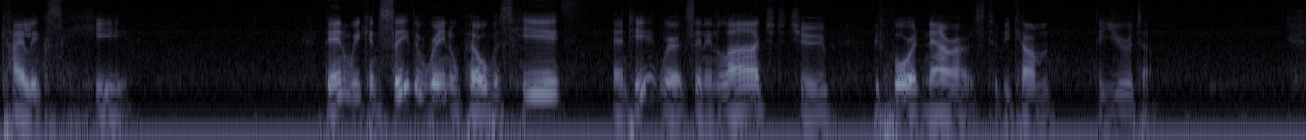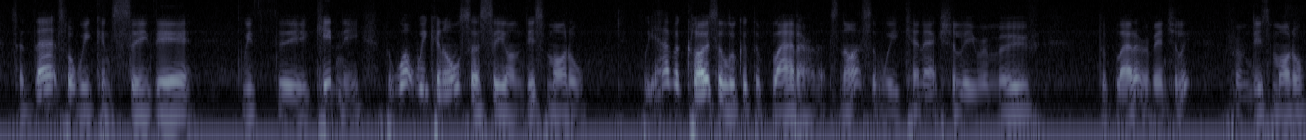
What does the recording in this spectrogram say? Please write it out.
calyx here. Then we can see the renal pelvis here and here where it's an enlarged tube before it narrows to become the ureter. So that's what we can see there with the kidney. But what we can also see on this model, we have a closer look at the bladder, and it's nice that we can actually remove the bladder eventually from this model.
